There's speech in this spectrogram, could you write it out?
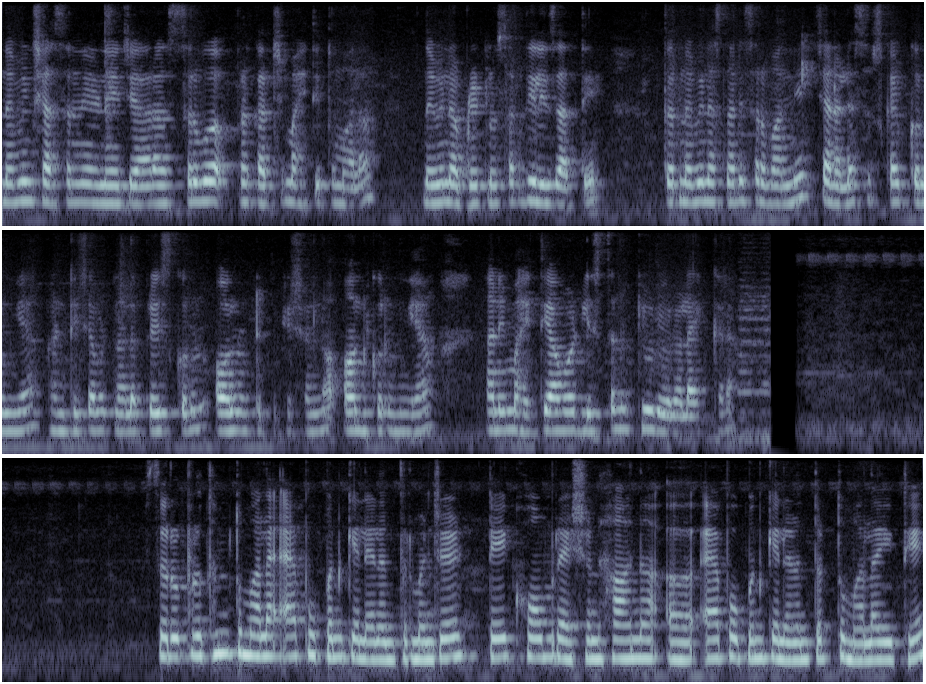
नवीन शासन निर्णय जे सर्व प्रकारची माहिती तुम्हाला नवीन अपडेटनुसार दिली जाते. तर नवीन असणारे सर्वांनी चॅनलला सबस्क्राईब करून घ्या घंटीच्या बटनाला प्रेस करून ऑल नोटिफिकेशनला ऑन करून घ्या. आणि माहिती आवडलीच तर नक्की व्हिडिओला लाईक करा. सर्वप्रथम तुम्हाला ॲप ओपन केल्यानंतर म्हणजे टेक होम रॅशन हा ना ॲप ओपन केल्यानंतर तुम्हाला इथे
